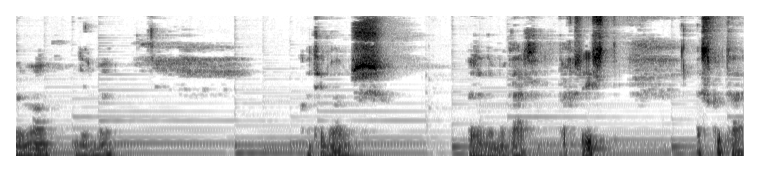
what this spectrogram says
meu irmão, minha irmã. Continuamos, para não mudar de registro, a escutar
